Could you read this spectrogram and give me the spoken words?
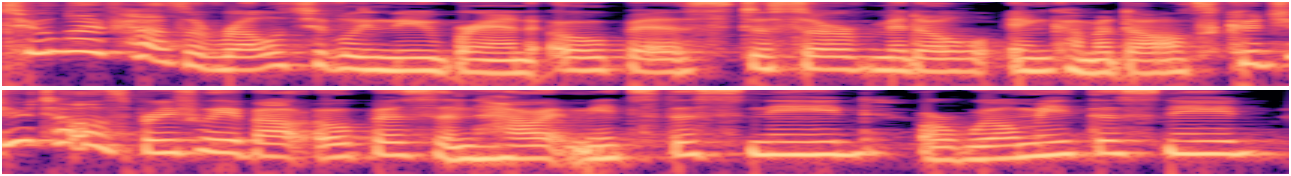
Two Life has a relatively new brand, Opus, to serve middle income adults. Could you tell us briefly about Opus and how it meets this need or will meet this need?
